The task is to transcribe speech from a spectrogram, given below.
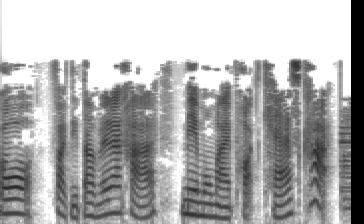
ก็ฝากติดตามด้วยนะคะ Memo My Podcast ค่ะ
